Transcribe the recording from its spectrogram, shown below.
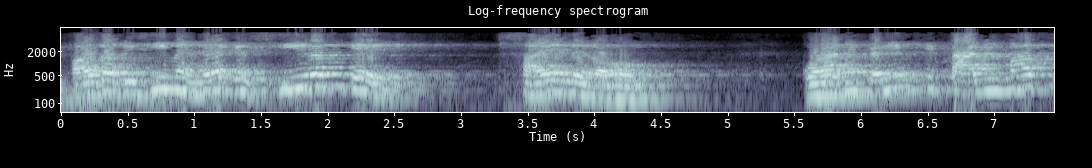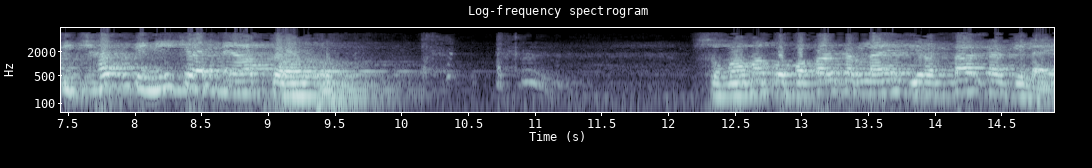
حفاظت اسی میں ہے کہ سیرت کے سائے میں رہو۔ قرآن کریم کی تعلیمات کی چھت کے نیچے اپنے آپ کو رکھو۔ سماما کو پکڑ کر لائے گرفتار کر کے لائے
